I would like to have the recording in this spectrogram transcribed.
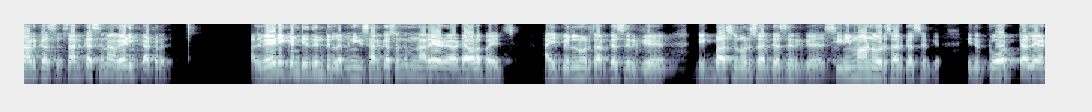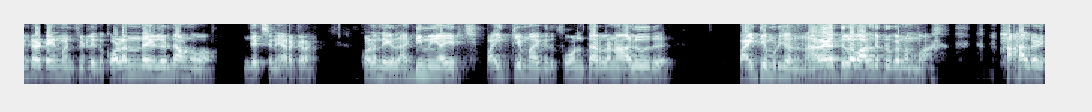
சர்க்கஸ் சர்க்கஸ்னா வேடிக்கை காட்டுறது. அது வேடிக்கை இதுன்னு இல்லை. நீங்கள் சர்க்கஸ் வந்து நிறைய டெவலப் ஆயிருச்சு. ஐபிஎல்னு ஒரு சர்க்கஸ் இருக்கு பிக் பாஸ்னு ஒரு சர்க்கஸ் இருக்கு சினிமான்னு ஒரு சர்க்கஸ் இருக்கு. இது டோட்டல் என்டர்டைன்மெண்ட் ஃபீல்டு இந்த குழந்தையிலிருந்து அவனை இன்ஜெக்ஷன் இறக்குறாங்க குழந்தைகள் அடிமை ஆயிருச்சு பைத்தியமா இருக்குது. ஃபோன் தரலன்னா அழுவுது. பைத்தியம் முடிச்ச நரகத்தில் வாழ்ந்துட்டு இருக்கோம் நம்ம. ஆல்ரெடி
